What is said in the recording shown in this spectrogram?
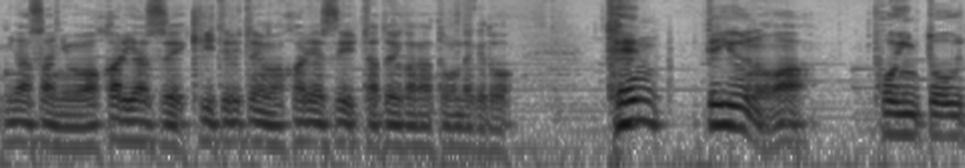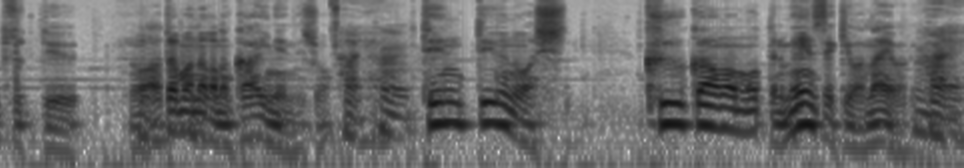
う皆さんにも分かりやすい聞いてる人にも分かりやすい例えかなと思うんだけど点っていうのはポイントを打つっていうのは頭の中の概念でしょ？はい。ははい。点っていうのはし空間は持ってる面積はないわけ。い、はい。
